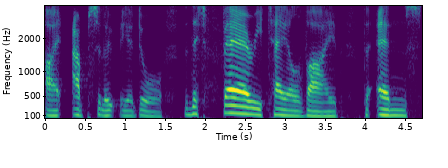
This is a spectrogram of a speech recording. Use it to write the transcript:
I absolutely adore. This fairy tale vibe that ends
